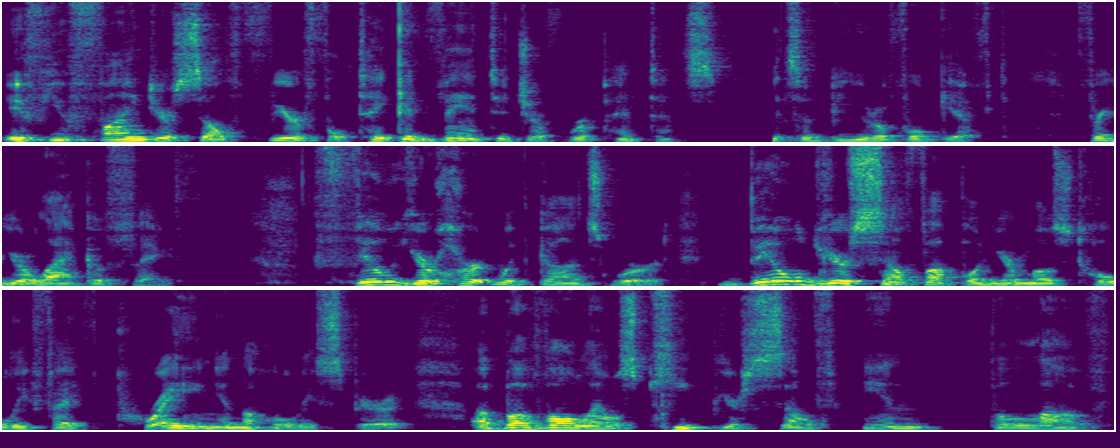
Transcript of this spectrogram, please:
If you find yourself fearful, take advantage of repentance. It's a beautiful gift for your lack of faith. Fill your heart with God's Word. Build yourself up on your most holy faith, praying in the Holy Spirit. Above all else, keep yourself in the love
